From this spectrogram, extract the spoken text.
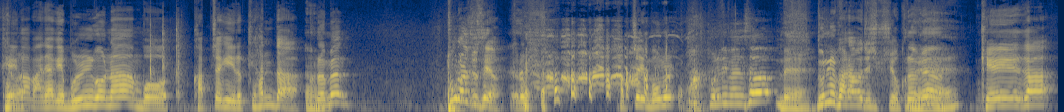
걔가 제가- 만약에 물거나 뭐 갑자기 이렇게 한다 그러면 돌아주세요, 여러분. 갑자기 몸을 확 돌리면서 네. 눈을 바라봐 주십시오. 그러면 네. 걔가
